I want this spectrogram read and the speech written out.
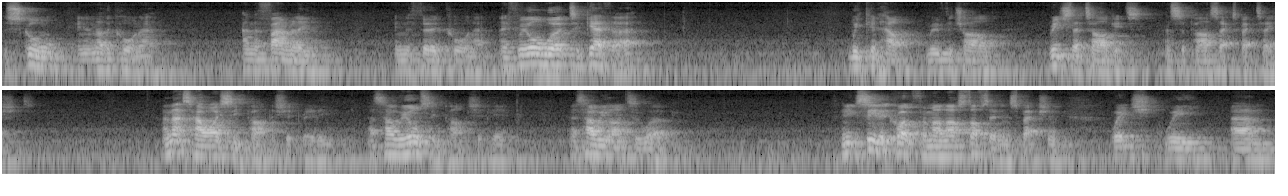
the school in another corner, and the family in the third corner. And if we all work together, we can help move the child reach their targets and surpass expectations. And that's how I see partnership, really. That's how we all see partnership here. That's how we like to work. And you can see the quote from our last Ofsted inspection which we, um,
